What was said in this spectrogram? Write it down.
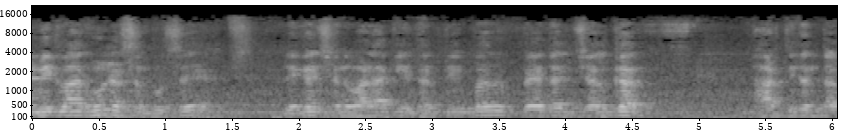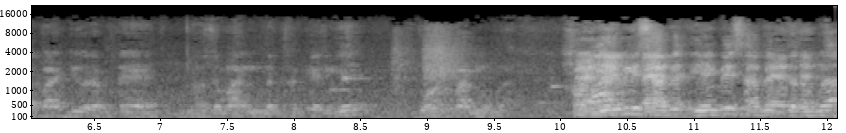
उम्मीदवार हूँ नरसिंहपुर से लेकिन छिंदवाड़ा की धरती पर पैदल चलकर भारतीय जनता पार्टी और अपने नौजवान मित्र के लिए वोट मांगूँगा। ये भी साबित ये भी साबित करूँगा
